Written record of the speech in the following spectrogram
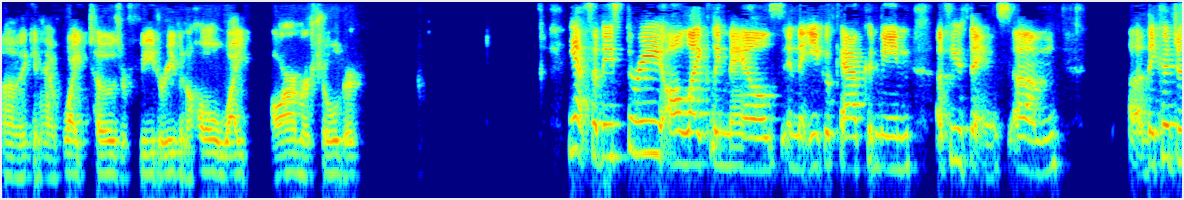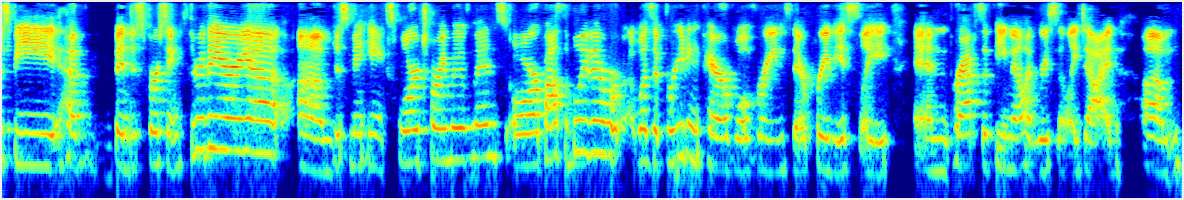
Um, they can have white toes or feet or even a whole white arm or shoulder. Yeah, so these three all likely males in the Eagle Cap could mean a few things. Um, uh, they could just be have been dispersing through the area, um, just making exploratory movements, or possibly there was a breeding pair of wolverines there previously, and perhaps a female had recently died. Um,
